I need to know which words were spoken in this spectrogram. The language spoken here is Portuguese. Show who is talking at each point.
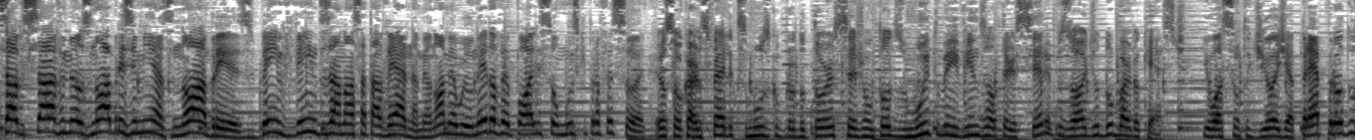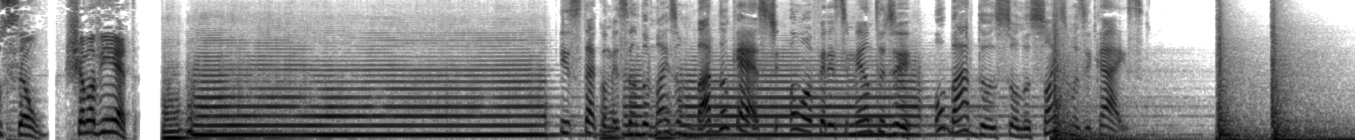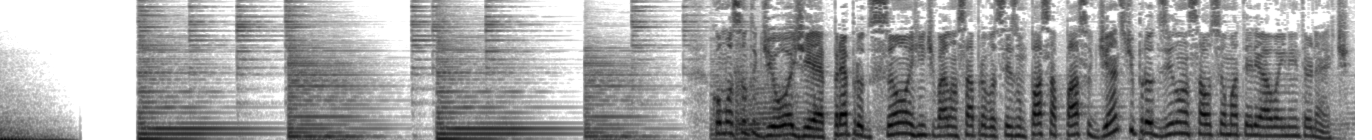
Speaker 1: Salve, salve, meus nobres e minhas nobres! Bem-vindos à nossa taverna. Meu nome é Wilneido Vepoli, sou músico e professor.
Speaker 2: Eu sou o Carlos Félix, músico e produtor. Sejam todos muito bem-vindos ao terceiro episódio do Bardocast.
Speaker 1: E o assunto de hoje é pré-produção. Chama a vinheta!
Speaker 3: Está começando mais um Bardocast, um oferecimento de O Bardo Soluções Musicais.
Speaker 1: Como o assunto de hoje é pré-produção, a gente vai lançar para vocês um passo a passo de antes de produzir e lançar o seu material aí na internet.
